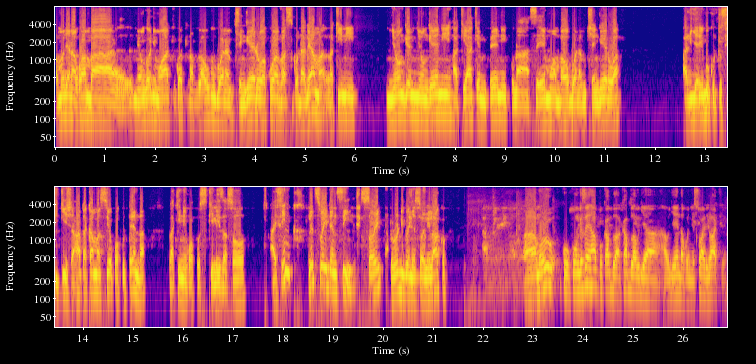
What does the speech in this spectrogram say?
Pamoja na kwamba miongoni mwa watu kuwa tunamlaumu bwana Mchengero wa kuwa Vasco da Gama, lakini mnyonge mnyongeni, haki yake mpeni. Kuna sehemu ambao bwana Mchengerwa alijaribu kutufikisha, hata kama sio kwa kutenda, lakini kwa kusikiliza. So I think let's wait and see. Sorry, turudi kwenye swali lako. Uh, Moru, ku, kuongezea hapo kabla kabla haujaenda kwenye swali lake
